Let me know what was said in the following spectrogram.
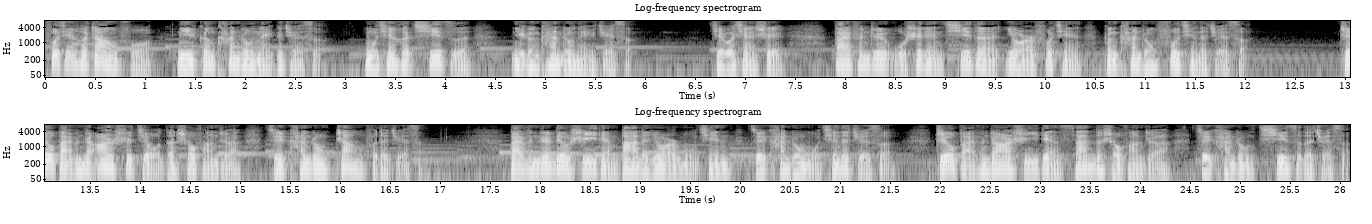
父亲和丈夫，你更看重哪个角色？母亲和妻子，你更看重哪个角色？结果显示，百分之五十点七的幼儿父亲更看重父亲的角色，只有百分之二十九的受访者最看重丈夫的角色，百分之六十一点八的幼儿母亲最看重母亲的角色，只有百分之二十一点三的受访者最看重妻子的角色。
